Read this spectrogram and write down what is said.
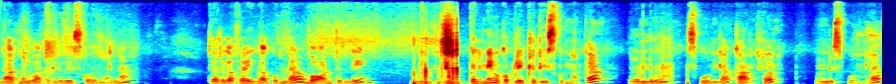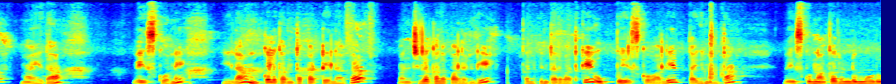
నార్మల్ వాటర్లో వేసుకోవడం వల్ల త్వరగా ఫ్రై కాకుండా బాగుంటుంది. దీంట్లో ఈ ముక్కలని ఒక ప్లేట్లో తీసుకున్నాక రెండు స్పూన్ల కార్న్ఫ్లోర్ రెండు స్పూన్ల మైదా వేసుకొని ఇలా ముక్కలకంతా పట్టేలాగా మంచిగా కలపాలండి. కలిపిన తర్వాతకి ఉప్పు వేసుకోవాలి. తగినంత వేసుకున్నాక రెండు మూడు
